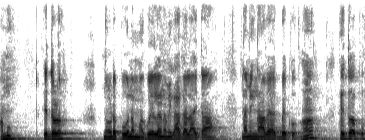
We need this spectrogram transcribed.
ಅಮ್ಮು, ಎದ್ದೋಳು. ನೋಡಪ್ಪು ನಮ್ಮ ಮಗು ಎಲ್ಲ ನಮಗೆ ಆಗಲ್ಲ, ಆಯ್ತಾ? ನಮಗೆ ನಾವೇ ಆಗಬೇಕು, ಹಾಂ? ಎದ್ದು ಅಪ್ಪು.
